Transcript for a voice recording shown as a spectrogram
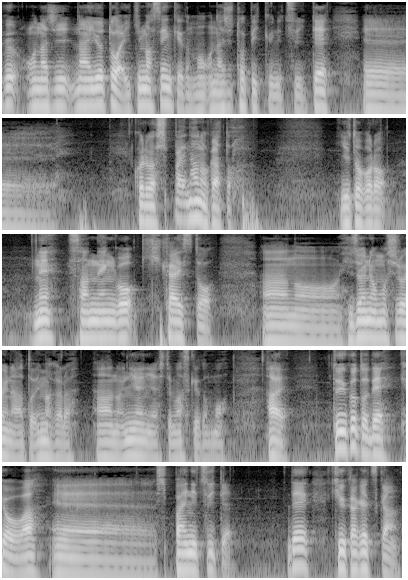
く同じ内容とはいきませんけども同じトピックについて、えー、これは失敗なのかというところね3年後聞き返すとあの、非常に面白いなと今から、あの、ニヤニヤしてますけども。はい。ということで、今日は、えー、失敗について、で、9ヶ月間、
